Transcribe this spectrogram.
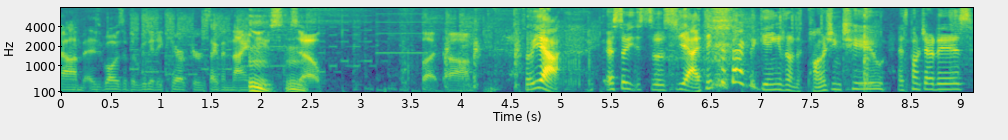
um, as well as other related characters like the '90s. So. But um, so yeah, Uh, so, so, so yeah, I think the fact that the game's not as punishing to you as Punch Out is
